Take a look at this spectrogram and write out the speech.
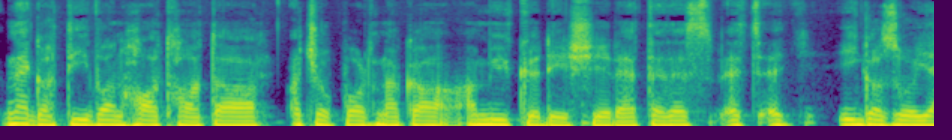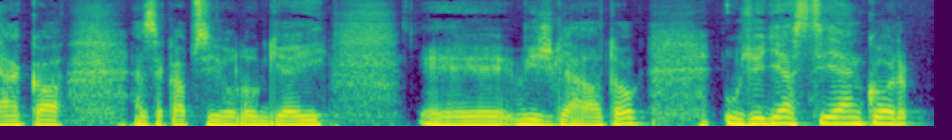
negatívan hathat a, a csoportnak a, a működésére. Tehát ez, ez, ez igazolják a, ezek a pszichológiai vizsgálatok. Úgyhogy ezt ilyenkor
